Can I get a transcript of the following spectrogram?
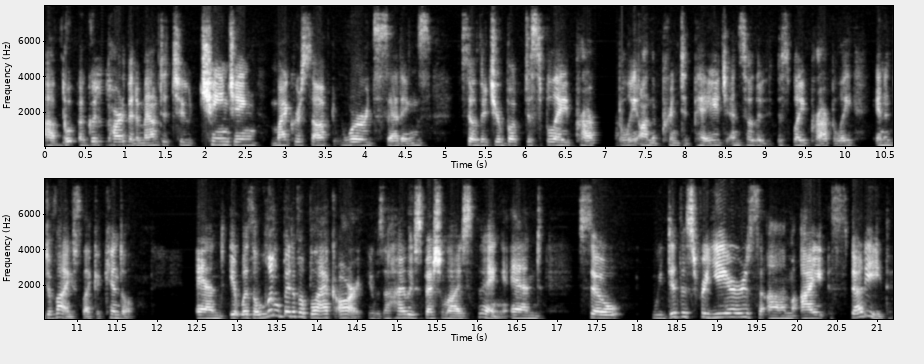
a good part of it amounted to changing Microsoft Word settings so that your book displayed properly on the printed page and so that it displayed properly in a device like a Kindle. And it was a little bit of a black art. It was a highly specialized thing. And so we did this for years. Um, I studied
